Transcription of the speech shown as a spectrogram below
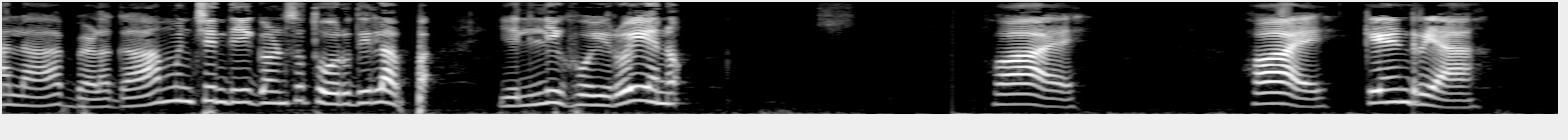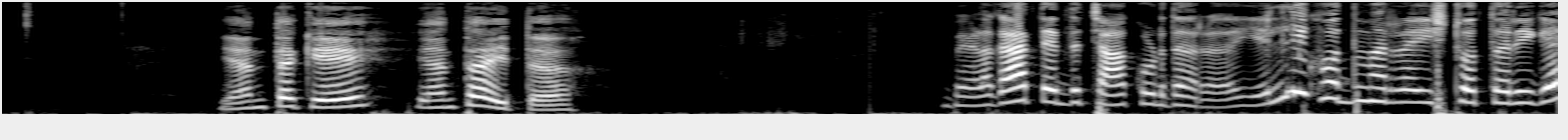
ಕಾಲ ಬೆಳಗಾ ಮುಂಚಿಂದ ಈ ಗಂಡಸು ತೋರುದಿಲ್ಲ ಅಪ್ಪ ಎಲ್ಲಿಗೆ ಹೋಯಿರೋ ಏನೋ. ಹಾಯ್ ಹಾಯ್ ಕೇಂದ್ರ್ಯಾ? ಎಂತಕ್ಕೆ ಎಂತ ಆಯ್ತ? ಬೆಳಗಾತೆದ್ದು ಚಾ ಕುಡ್ದಾರ ಎಲ್ಲಿಗೆ ಹೋದ್ ಮರ್ರ ಇಷ್ಟೊತ್ತರಿಗೆ?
